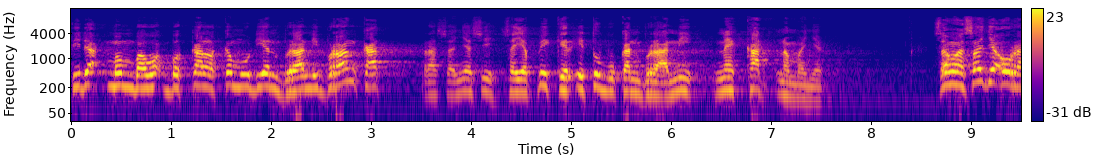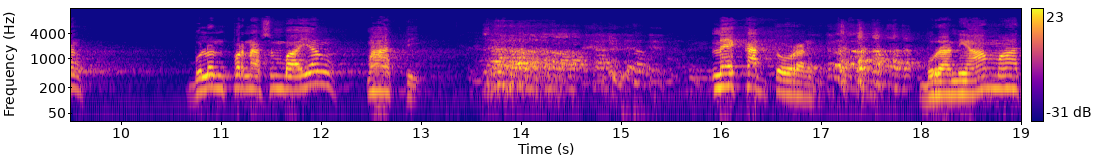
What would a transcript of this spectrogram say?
tidak membawa bekal kemudian berani berangkat, rasanya sih saya pikir itu bukan berani, nekat namanya. Sama saja orang belum pernah sembahyang mati. Nekat tuh orang. Berani amat.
